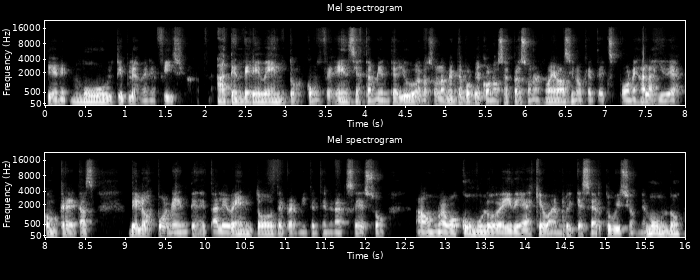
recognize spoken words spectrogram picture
tiene múltiples beneficios. Atender eventos, conferencias también te ayuda, no solamente porque conoces personas nuevas, sino que te expones a las ideas concretas de los ponentes de tal evento, te permite tener acceso a un nuevo cúmulo de ideas que va a enriquecer tu visión de mundo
